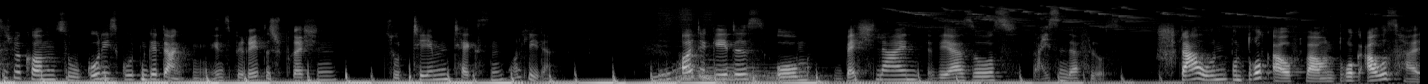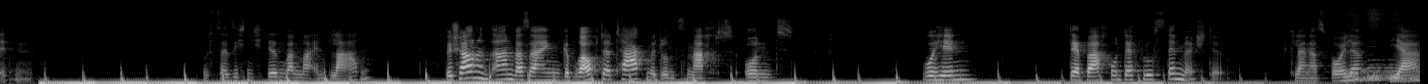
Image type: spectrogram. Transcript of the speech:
Herzlich willkommen zu Godis guten Gedanken, inspiriertes Sprechen zu Themen, Texten und Liedern. Heute geht es um Bächlein versus reißender Fluss. Stauen und Druck aufbauen, Druck aushalten. Muss er sich nicht irgendwann mal entladen? Wir schauen uns an, was ein gebrauchter Tag mit uns macht und wohin der Bach und der Fluss denn möchte. Kleiner Spoiler, ja,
